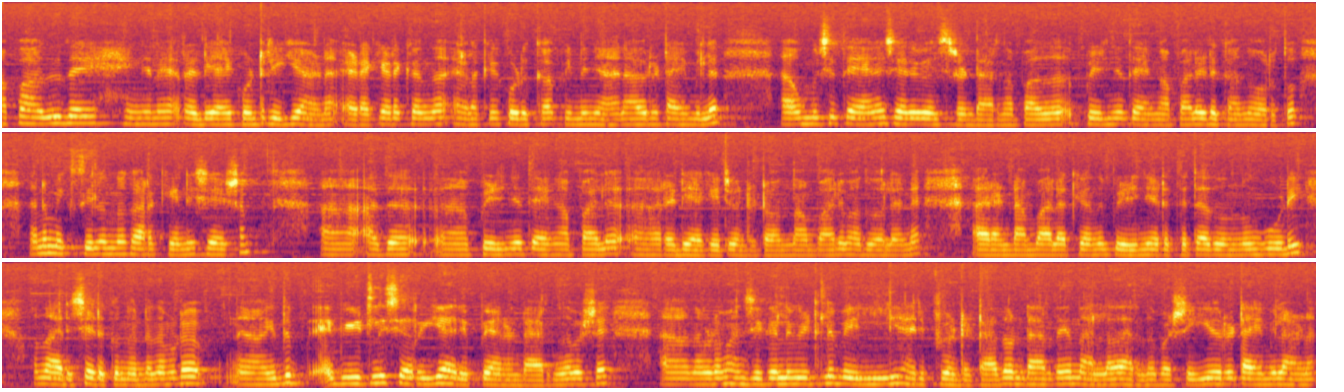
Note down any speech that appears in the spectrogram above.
അപ്പോൾ അത് ഇതേ ഇങ്ങനെ റെഡി ആയിക്കൊണ്ടിരിക്കുകയാണ്. ഇടയ്ക്കിടയ്ക്ക് ഒന്ന് ഇളക്കി കൊടുക്കുക. പിന്നെ ഞാൻ ആ ഒരു ടൈമിൽ ഉമ്മിച്ച് തേങ്ങ ചിരവി വെച്ചിട്ടുണ്ടായിരുന്നു. അപ്പോൾ അത് പിഴിഞ്ഞ് തേങ്ങാപ്പാൽ എടുക്കാമെന്ന് ഓർത്തു. അങ്ങനെ മിക്സിയിലൊന്ന് കറക്കിയതിന് ശേഷം അത് പിഴിഞ്ഞ് തേങ്ങാപ്പാൽ റെഡിയാക്കിയിട്ടുണ്ട് കേട്ടോ ഒന്നാം പാലും അതുപോലെ തന്നെ രണ്ടാം പാലൊക്കെ ഒന്ന് പിഴിഞ്ഞെടുത്തിട്ട് അതൊന്നും കൂടി ഒന്ന് അരിച്ചെടുക്കുന്നുണ്ട്. നമ്മുടെ ഇത് വീട്ടിൽ ചെറിയ അരിപ്പയാണ് ഉണ്ടായിരുന്നത്. പക്ഷേ നമ്മുടെ മഞ്ചിക്കല്ല് വീട്ടിൽ വലിയ അരിപ്പയുണ്ട് കേട്ടോ അതുണ്ടായിരുന്നെങ്കിൽ നല്ലതായിരുന്നു. പക്ഷേ ഈ ഒരു ടൈമിലാണ്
